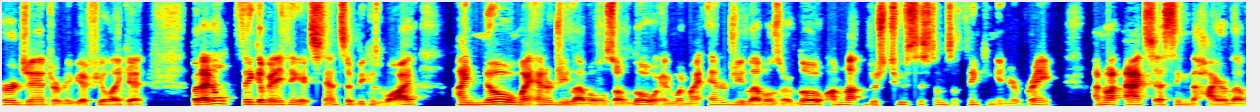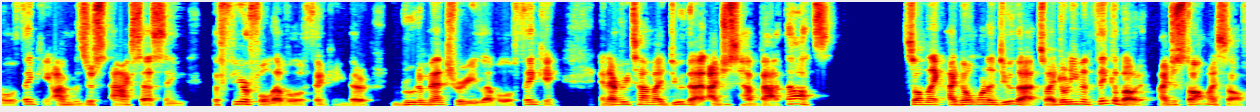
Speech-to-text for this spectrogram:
urgent or maybe I feel like it. But I don't think of anything extensive because why? I know my energy levels are low. And when my energy levels are low, I'm not, there's two systems of thinking in your brain. I'm not accessing the higher level of thinking. I'm just accessing the fearful level of thinking, the rudimentary level of thinking. And every time I do that, I just have bad thoughts. So I'm like, I don't want to do that. So I don't even think about it. I just stop myself.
